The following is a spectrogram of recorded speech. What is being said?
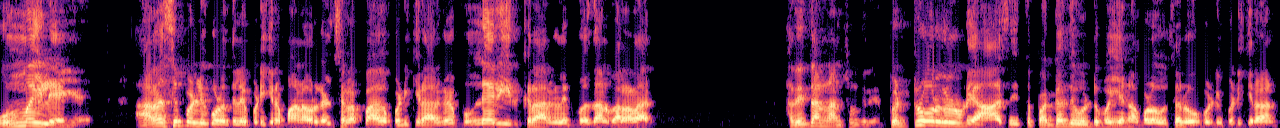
உண்மையிலேயே அரசு பள்ளிக்கூடத்திலே படிக்கிற மாணவர்கள் சிறப்பாக படிக்கிறார்கள் முன்னேறி இருக்கிறார்கள் என்பதுதான் வரலாறு. அதைத்தான் நான் சொல்கிறேன். பெற்றோர்களுடைய ஆசை பக்கத்து வீட்டு பையன் அவ்வளவு செலவு பண்ணி படிக்கிறான்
